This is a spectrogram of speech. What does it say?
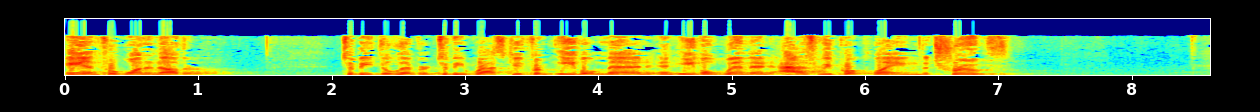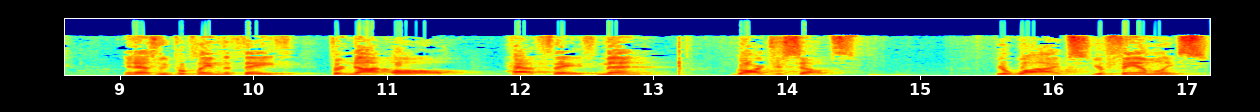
and for one another to be delivered, to be rescued from evil men and evil women as we proclaim the truth. And as we proclaim the faith, for not all have faith. Men, guard yourselves, your wives, your families.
